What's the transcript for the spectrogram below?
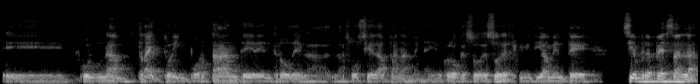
eh, con una trayectoria importante dentro de la, sociedad panameña. Yo creo que eso, eso definitivamente siempre pesa en, la,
